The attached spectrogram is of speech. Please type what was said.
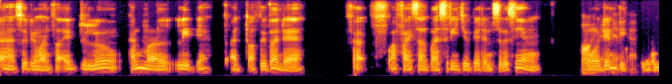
uh, Sudirman Said dulu kan melit ya. Waktu itu ada Fa- Fa- Faisal Basri juga dan seterusnya yang oh kemudian iya, iya. bikin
